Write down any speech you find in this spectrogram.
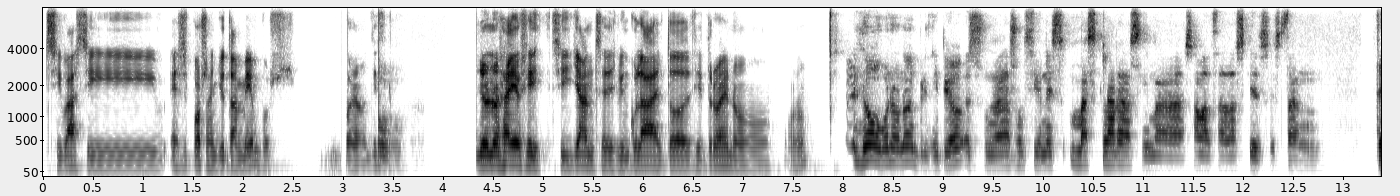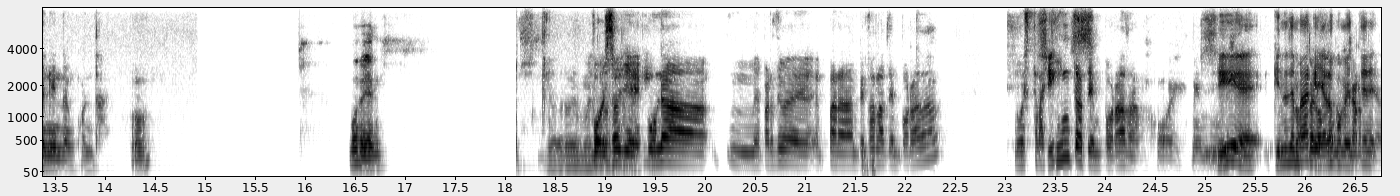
si va, si es Sport San también, pues buena noticia. Yo no sabía si, si Jan se desvinculaba del todo de Citroën o, o no. No, bueno, no, en principio es una de las opciones más claras y más avanzadas que se están teniendo en cuenta. ¿Mm? Muy bien. Yo creo que Pues oye, una, me parece para empezar la temporada, nuestra Sí. quinta temporada, joder. me- Sí, eh, quinta temporada que ya lo comenté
